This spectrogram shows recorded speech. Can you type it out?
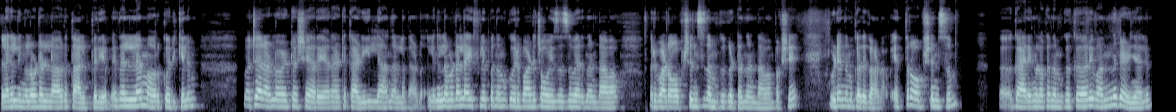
അല്ലെങ്കിൽ നിങ്ങളോടുള്ള ആ ഒരു താല്പര്യം ഇതെല്ലാം അവർക്കൊരിക്കലും മറ്റൊരാളുമായിട്ട് ഷെയർ ചെയ്യാനായിട്ട് കഴിയില്ല എന്നുള്ളതാണ്. അല്ലെങ്കിൽ നമ്മുടെ ലൈഫിൽ ഇപ്പോൾ നമുക്ക് ഒരുപാട് ചോയ്സസ് വരുന്നുണ്ടാവാം ഒരുപാട് ഓപ്ഷൻസ് നമുക്ക് കിട്ടുന്നുണ്ടാവാം. പക്ഷേ ഇവിടെ നമുക്കത് കാണാം. എത്ര ഓപ്ഷൻസും കാര്യങ്ങളൊക്കെ നമുക്ക് കയറി വന്നു കഴിഞ്ഞാലും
